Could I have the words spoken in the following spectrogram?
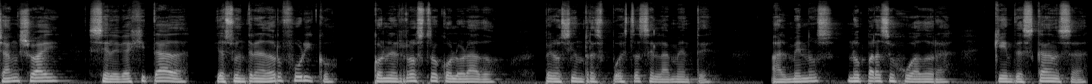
Shang Shuai se le ve agitada y a su entrenador fúrico, con el rostro colorado, pero sin respuestas en la mente. Al menos no para su jugadora, quien descansa,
